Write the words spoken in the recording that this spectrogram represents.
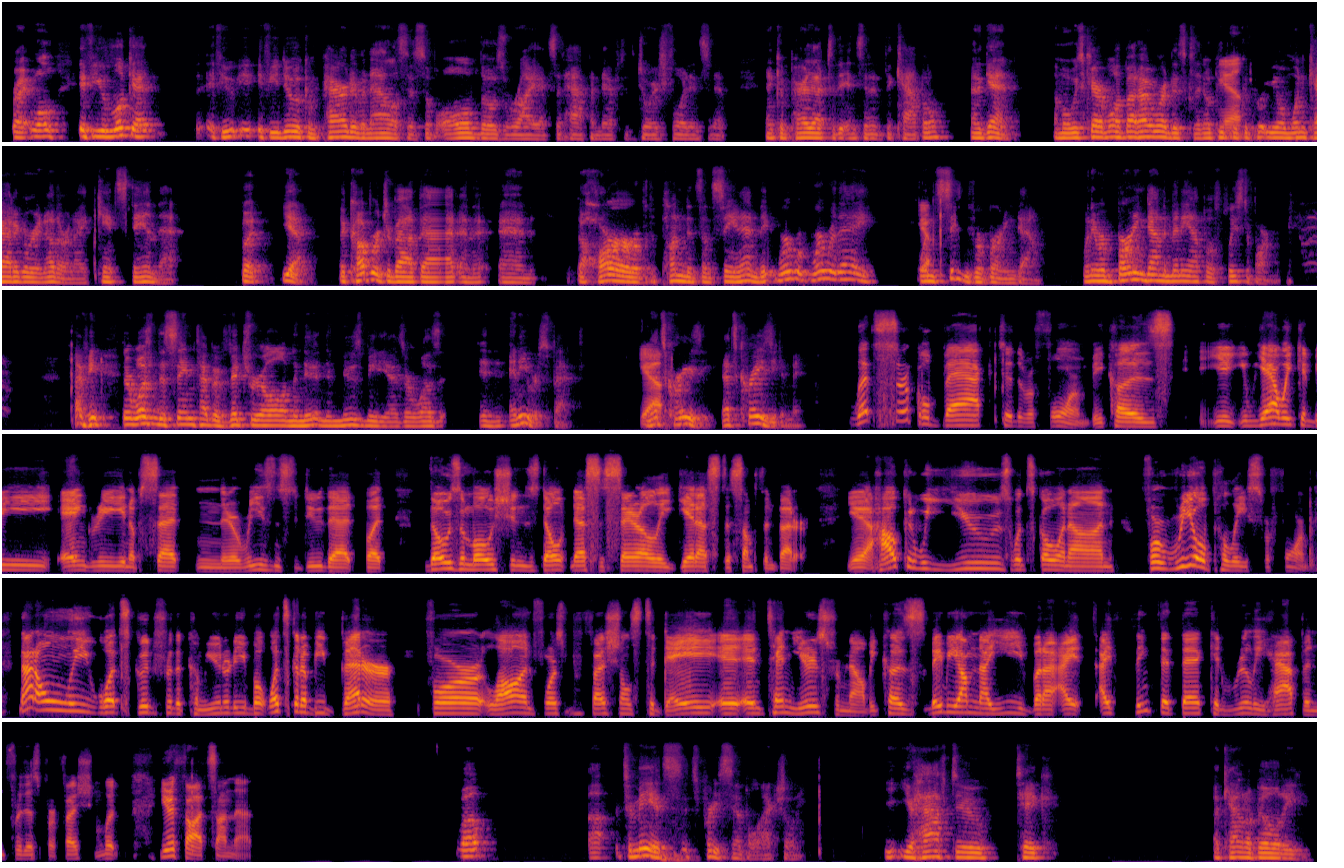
Right. Well, if you look at if you if you do a comparative analysis of all of those riots that happened after the George Floyd incident and compare that to the incident at the Capitol, and again, I'm always careful about how I word this because I know people yeah. can put you in one category or another, and I can't stand that. But yeah, the coverage about that and and the horror of the pundits on CNN, they, where where were they when yeah. cities were burning down? When they were burning down the Minneapolis Police Department? I mean, there wasn't the same type of vitriol in the, new, in the news media as there was in any respect. Yeah, that's crazy. That's crazy to me. Let's circle back to the reform because you, you, yeah, we could be angry and upset, and there are reasons to do that, but those emotions don't necessarily get us to something better. Yeah, how can we use what's going on for real police reform? Not only what's good for the community, but what's going to be better for law enforcement professionals today and 10 years from now because maybe i'm naive but I, I think that that could really happen for this profession. What your thoughts on that? Well uh, to me it's it's pretty simple actually. You have to take accountability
